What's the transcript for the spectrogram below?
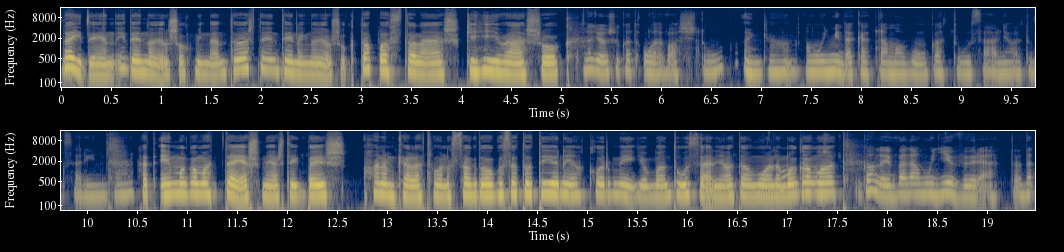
De idén, idén nagyon sok minden történt, tényleg nagyon sok tapasztalás, kihívások. Nagyon sokat olvastunk. Igen. Amúgy mind a ketten magunkat túlszárnyaltuk szerintem. Hát én magamat teljes mértékben is, ha nem kellett volna szakdolgozatot írni, akkor még jobban túlszárnyaltam volna Jó, magamat. Gondolj bele amúgy jövőre. Tehát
